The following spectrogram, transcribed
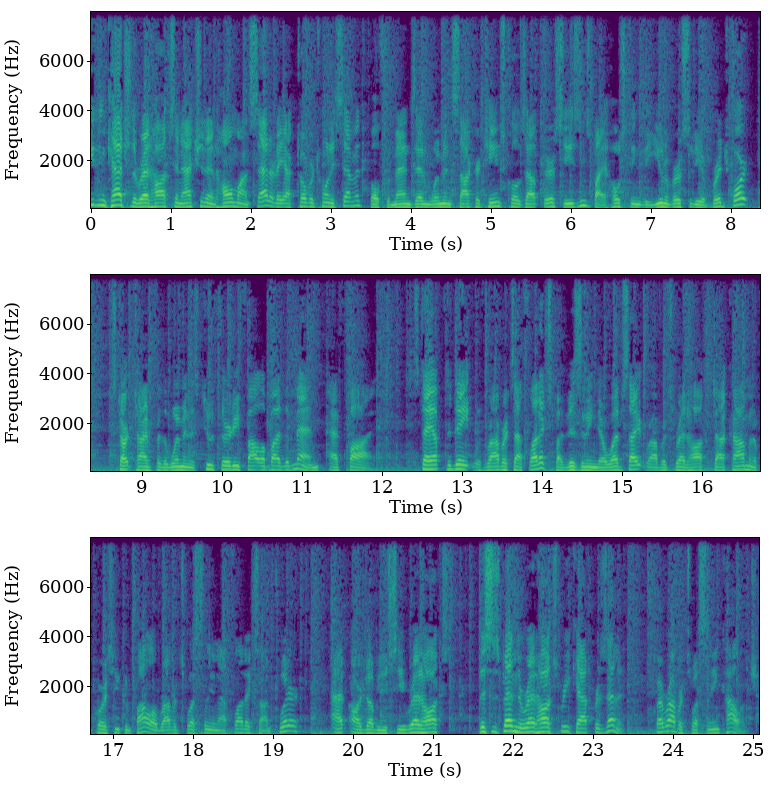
You can catch the Red Hawks in action at home on Saturday, October 27th. Both the men's and women's soccer teams close out their seasons by hosting the University of Bridgeport. Start time for the women is 2:30 followed by the men at 5. Stay up to date with Roberts Athletics by visiting their website, robertsredhawks.com. And of course, you can follow Roberts Wesleyan Athletics on Twitter at RWC Redhawks. This has been the Red Hawks Recap presented by Roberts Wesleyan College.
